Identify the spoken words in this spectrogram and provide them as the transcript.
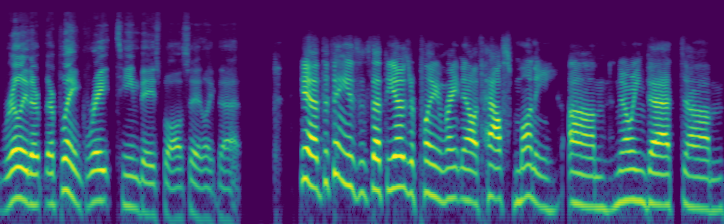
really they're they're playing great team baseball. I'll say it like that. Yeah, the thing is, is that the O's are playing right now with house money, um, knowing that um,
